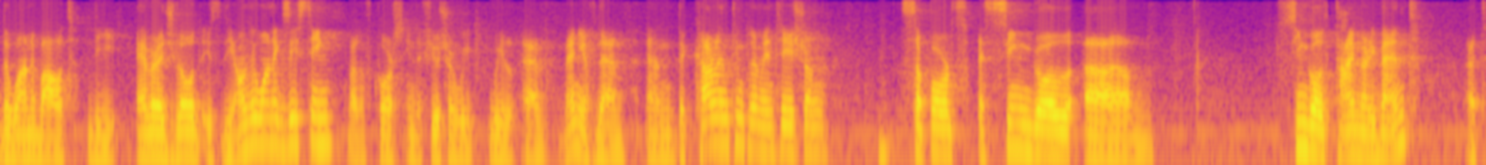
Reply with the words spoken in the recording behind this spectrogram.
the one about the average load is the only one existing, but of course in the future we will have many of them. And the current implementation supports a single um, single timer event at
